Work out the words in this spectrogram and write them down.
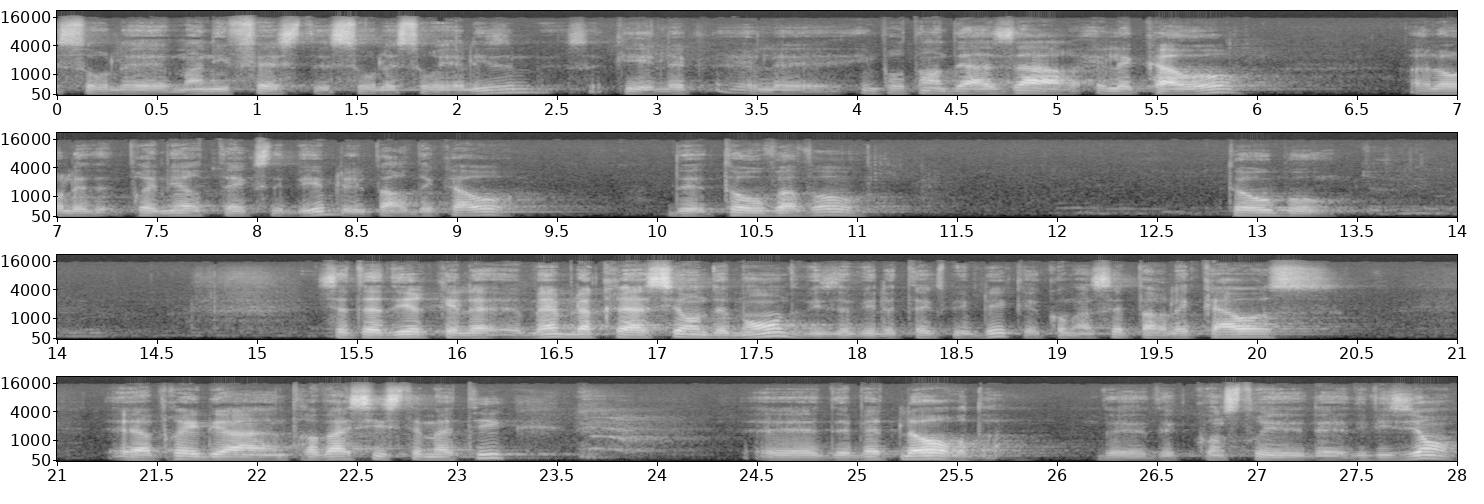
sur le manifeste sur le surréalisme, qui est l'important des hasards et le chaos. Alors, le premier texte de la Bible, il parle de chaos, de Tovavo, Tobo. C'est-à-dire que même la création du monde, vis-à-vis du texte biblique, a commencé par le chaos. Et après, il y a un travail systématique euh, de mettre l'ordre, de, construire des divisions.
